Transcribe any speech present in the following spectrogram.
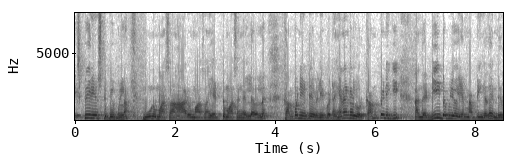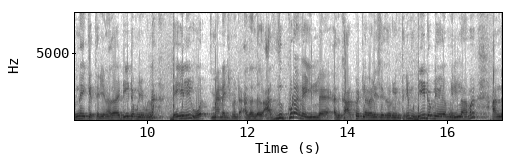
எக்ஸ்பீரியன்ஸ்டு பீப்புளெலாம் மூணு மாதம் ஆறு மாதம் எட்டு மாதங்கள் லெவலில் கம்பெனி விட்டே வெளியே போயிட்டாங்க. ஏனென்றால் ஒரு கம்பெனிக்கு அந்த டிடபிள்யூஎம் அப்படிங்கிறத நிர்ணயிக்க தெரியணும் அதாவது டிடபிள்யூஎம்னா டெய்லி ஒர்க் மேனேஜ்மெண்ட் அது அந்த அது கூட அங்கே இல்லை. அது கார்பரேட்டில் வேலை செய்தவர்களுக்கு தெரியும். டிடபிள்யூஎம் இல்லாமல் அந்த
